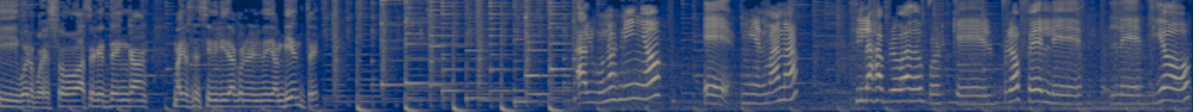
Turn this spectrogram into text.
y bueno, pues eso hace que tengan mayor sensibilidad con el medio ambiente. Algunos niños, eh, mi hermana, sí las ha probado porque el profe les, les dio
